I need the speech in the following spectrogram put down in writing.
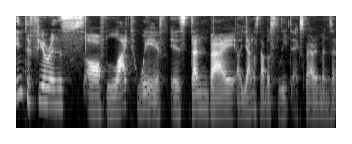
interference of light wave is done by uh, Young's double slit experiments. Eh?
